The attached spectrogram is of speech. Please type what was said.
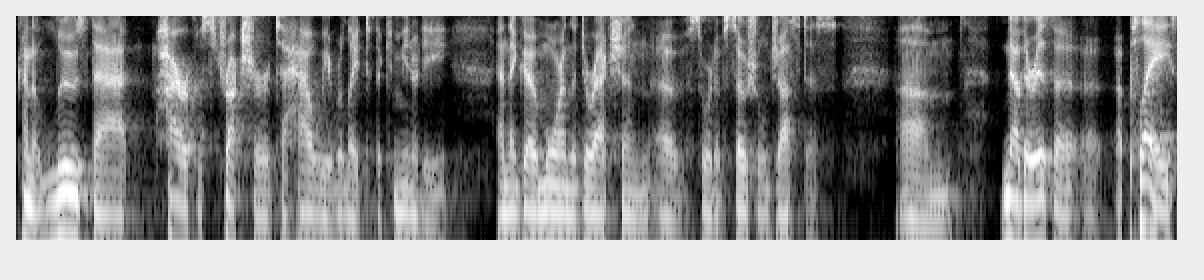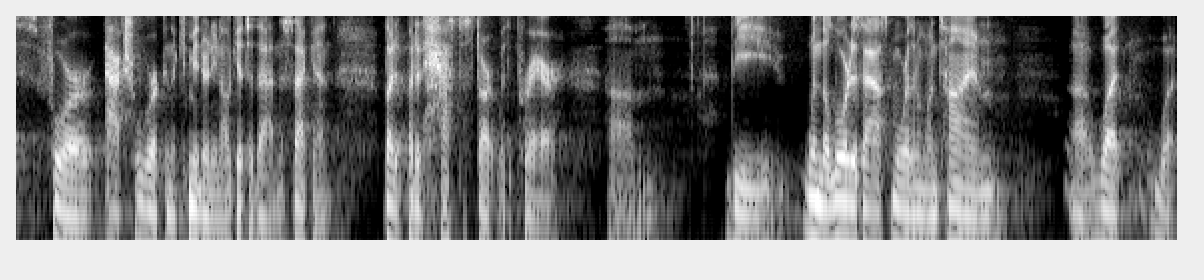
kind of lose that hierarchical structure to how we relate to the community, and they go more in the direction of sort of social justice. Um, now, there is a, a, place for actual work in the community, and I'll get to that in a second, but, but it has to start with prayer. Um, the, when the Lord is asked more than one time, uh, what, what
